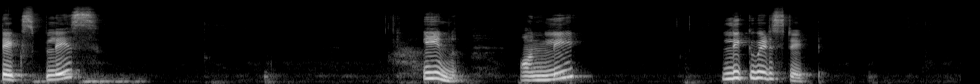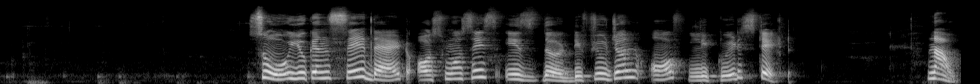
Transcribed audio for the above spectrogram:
takes place in only liquid state. So you can say that osmosis is the diffusion of liquid state. Now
